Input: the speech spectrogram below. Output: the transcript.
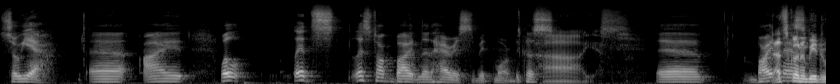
So yeah, uh, I well, let's let's talk Biden and Harris a bit more because Ah, yes. uh, Biden. That's has- going to be the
